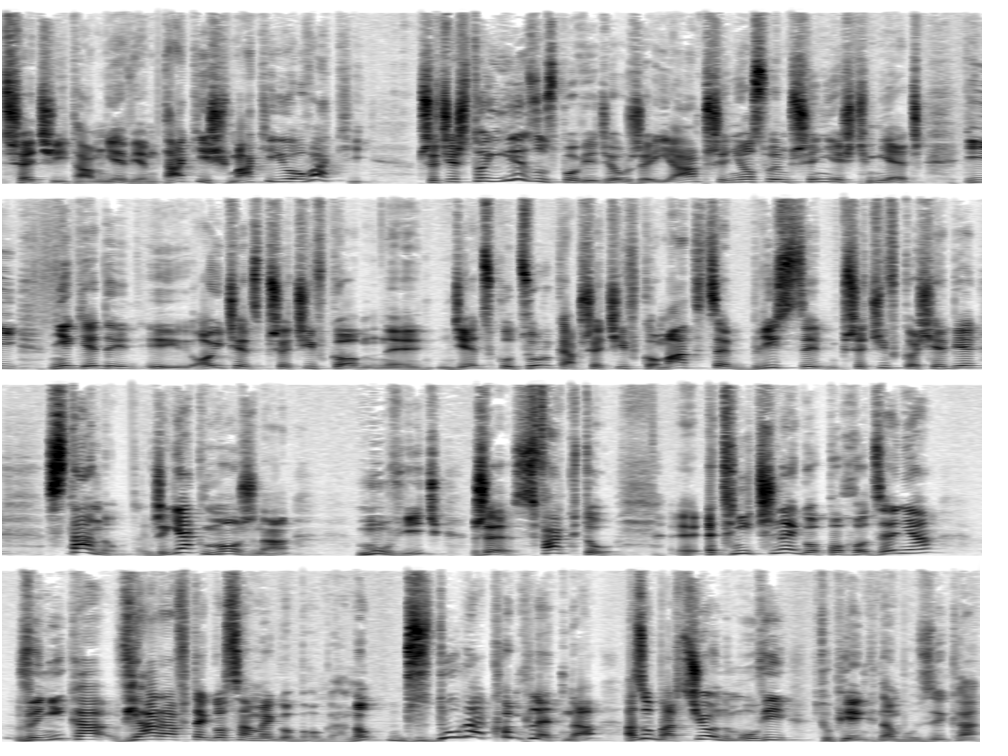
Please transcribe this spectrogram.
trzeci tam, nie wiem, taki, śmaki i owaki. Przecież to Jezus powiedział, że ja przyniosłem przynieść miecz i niekiedy y, ojciec przeciwko y, dziecku, córka przeciwko matce, bliscy przeciwko siebie staną. Także jak można mówić, że z faktu y, etnicznego pochodzenia wynika wiara w tego samego Boga. No, bzdura kompletna, a zobaczcie, on mówi, tu piękna muzyka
